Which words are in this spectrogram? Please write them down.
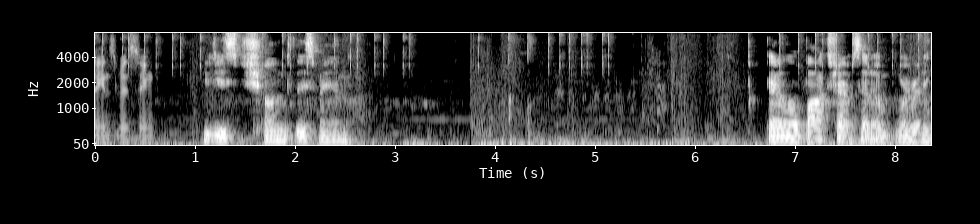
Lane's missing. You just chunked this man. Got a little box trap set up. We're ready.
